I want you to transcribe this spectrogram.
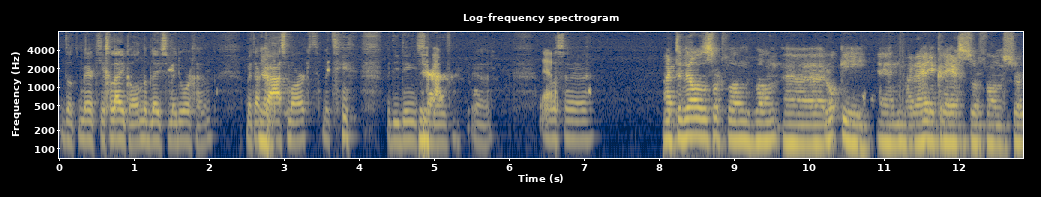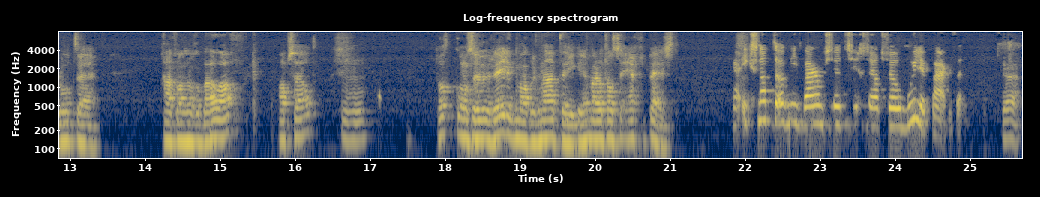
Dat merk je gelijk al en dan bleef ze mee doorgaan. Met haar Ja. kaasmarkt, met die, met die dingetjes Ja. erboven. Ja. Dat Ja. was, eh, Maar terwijl een soort van, van eh, Rocky en Marije kregen ze een soort van Charlotte gaat van zo'n gebouw af, afzeilt. mhm. Dat kon ze redelijk makkelijk natekenen, maar dat had ze echt verpest. Ja, ik snapte ook niet waarom ze het zichzelf zo moeilijk maakten. Ja,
